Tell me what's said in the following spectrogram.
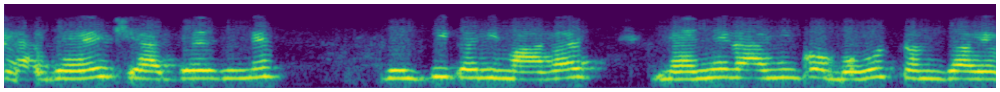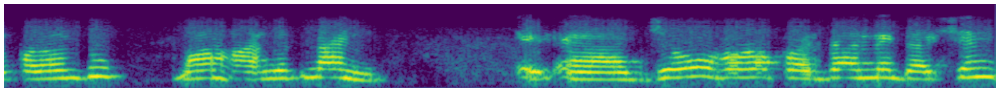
राजा है श्री आचार्य जी ने विनती करी महाराज मैंने रानी को बहुत समझाया परंतु वह मानत नहीं जो वह पर्दा में दर्शन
